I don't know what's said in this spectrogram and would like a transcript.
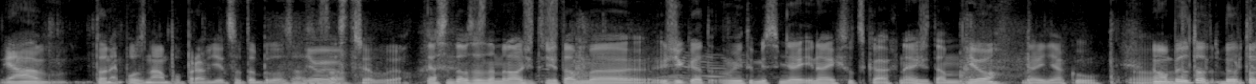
já to nepoznám popravdě, co to bylo za, Jo, jo. za střelu, jo. Já jsem tam zaznamenal, že, že tam uh, Žiga, oni to myslím měli i na jejich sockách, ne? Že tam Jo, měli nějakou uh, No, byl to, byl to,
